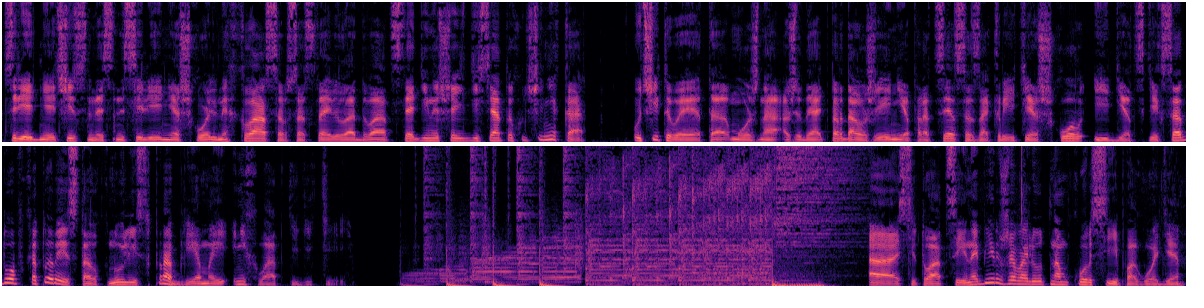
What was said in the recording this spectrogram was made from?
Средняя численность населения школьных классов составила 21,6 ученика. Учитывая это, можно ожидать продолжения процесса закрытия школ и детских садов, которые столкнулись с проблемой нехватки детей. О ситуации на бирже, валютном курсе и погоде.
